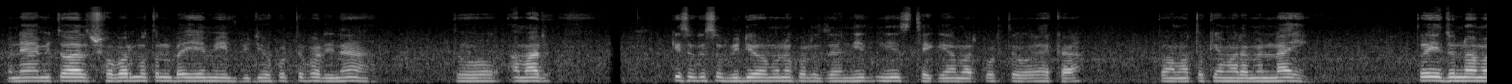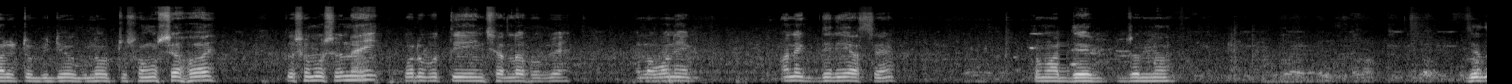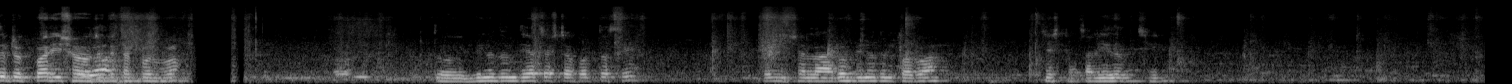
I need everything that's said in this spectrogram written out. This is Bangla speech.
মানে আমি তো আর সবার মতন ভাই আমি ভিডিও করতে পারি না। তো আমার কিছু কিছু ভিডিও মনে করো যে নিজ নিজ থেকে আমার করতে হয় একা। তো আমার তো ক্যামেরাম্যান নাই। তো এই জন্য আমার একটু ভিডিওগুলো একটু সমস্যা হয়। তো সমস্যা নেই, পরবর্তী ইনশাল্লাহ হবে। অনেক অনেক দেরি আছে তোমাদের জন্য। যতটুকু পারি সহযোগিতা করব। তো বিনোদন দেওয়ার চেষ্টা করতেছি। তো ইনশাল্লাহ আরও বিনোদন পাবা। চেষ্টা চালিয়ে যাচ্ছি।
